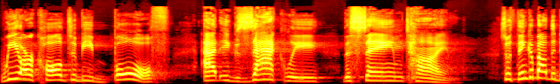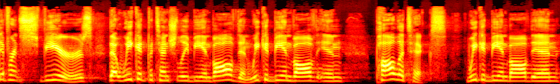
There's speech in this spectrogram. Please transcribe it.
We are called to be both at exactly the same time. So think about the different spheres that we could potentially be involved in. We could be involved in politics. We could be involved in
